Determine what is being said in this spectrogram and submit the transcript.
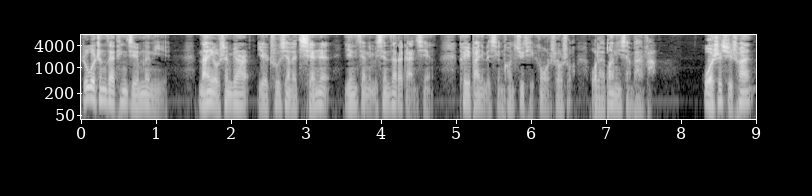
如果正在听节目的你，男友身边也出现了前任，影响你们现在的感情，可以把你的情况具体跟我说说，我来帮你想办法。我是许川，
